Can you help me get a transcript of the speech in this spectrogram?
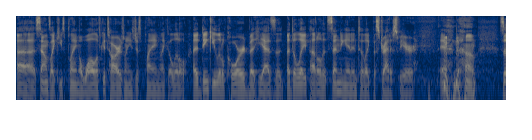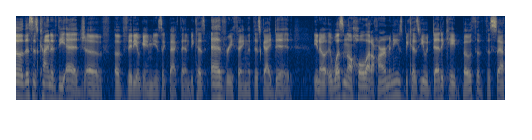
uh, sounds like he's playing a wall of guitars when he's just playing like a little, a dinky little chord, but he has a, a delay pedal that's sending it into like the stratosphere. and um, so this is kind of the edge of, of video game music back then because everything that this guy did, you know, it wasn't a whole lot of harmonies because he would dedicate both of the sa-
